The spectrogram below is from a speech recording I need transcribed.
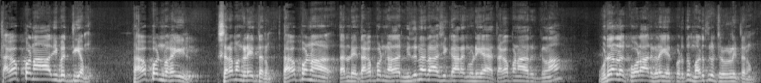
தகப்பனாதிபத்தியம் தகப்பன் வகையில் சிரமங்களை தரும். தகப்பனா தன்னுடைய தகப்பன் அதாவது மிதுன ராசிக்காரங்களுடைய தகப்பனாருக்கெல்லாம் உடல்நல கோளாறுகளை ஏற்படுத்தும் மருத்துவ செலவுகளை தரும்.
